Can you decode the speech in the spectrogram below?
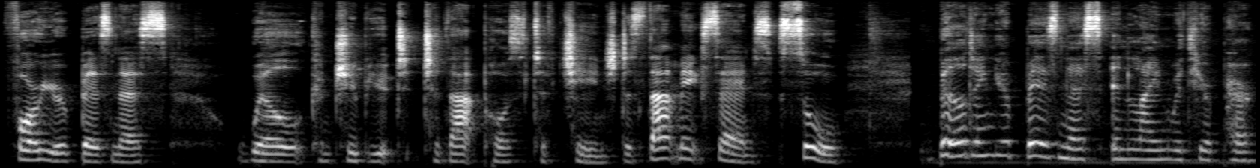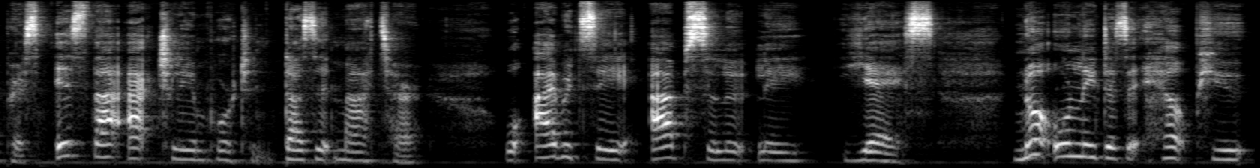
for your business will contribute to that positive change. Does that make sense? So, Building your business in line with your purpose, is that actually important? Does it matter? Well, I would say absolutely yes. Not only does it help you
